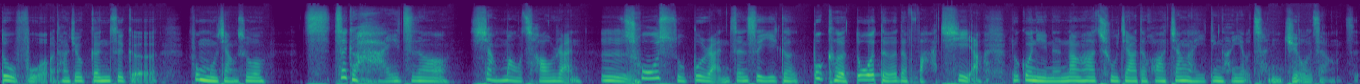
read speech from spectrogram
杜甫，他就跟这个父母讲说：“这个孩子哦，相貌超然，嗯，粗俗不染，真是一个不可多得的法器啊！如果你能让他出家的话，将来一定很有成就。”这样子。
